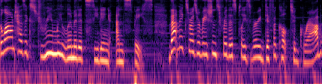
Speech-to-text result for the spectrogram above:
the lounge has extremely limited seating and space. That makes reservations for this place very difficult to grab.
